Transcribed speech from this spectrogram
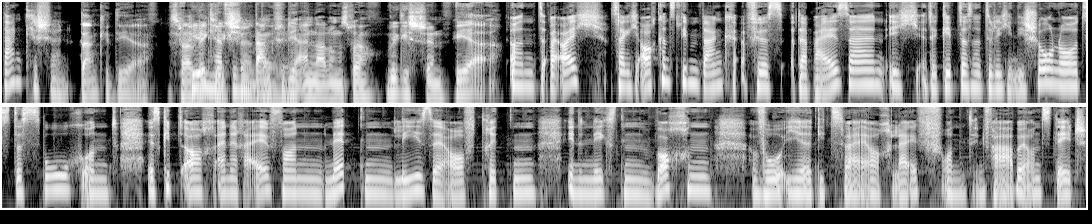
Dankeschön. Danke dir. Es war Vielen herzlichen schön Dank für die Einladung. Es war wirklich schön. Ja. Und bei euch sage ich auch ganz lieben Dank fürs Dabeisein. Ich gebe das natürlich in die Show Notes, das Buch. Und es gibt auch eine Reihe von netten Leseauftritten in den nächsten Wochen, wo ihr die zwei auch live und in Farbe on Stage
